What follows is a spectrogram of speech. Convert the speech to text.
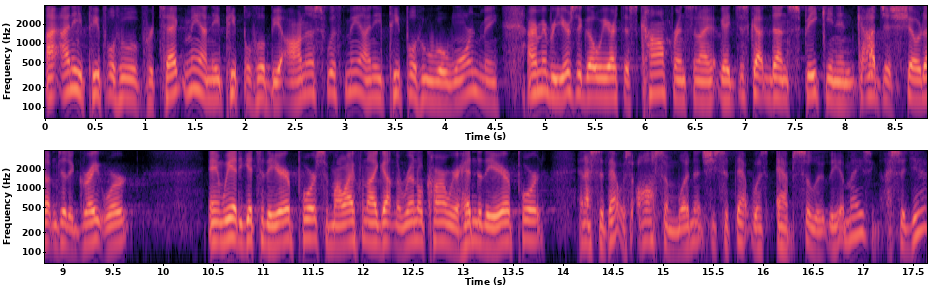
I, I, need people who will protect me. I need people who will be honest with me. I need people who will warn me. I remember years ago we were at this conference and I had just got done speaking, and God just showed up and did a great work. And we had to get to the airport, so my wife and I got in the rental car and we were heading to the airport. And I said, That was awesome, wasn't it? She said, That was absolutely amazing. I said, Yeah.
